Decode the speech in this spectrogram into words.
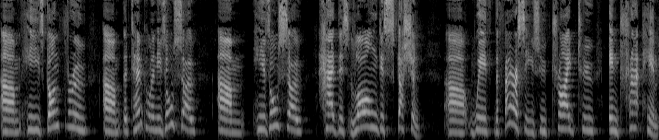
Um, he's gone through um, the temple, and he's also um, he has also had this long discussion uh, with the Pharisees who tried to entrap him.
